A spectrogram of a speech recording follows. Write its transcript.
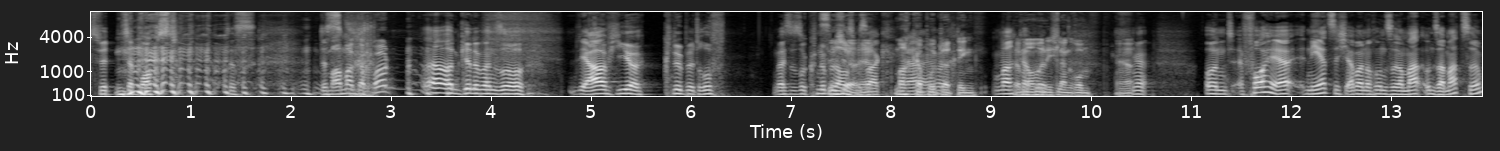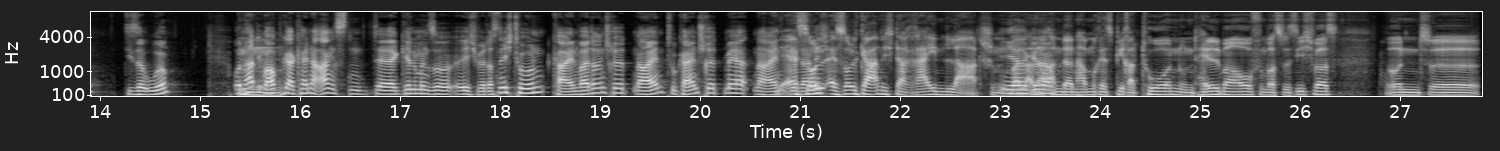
Das wird zerboxt. das, das, Mama kaputt. Ja, und Gilliman so, ja, hier, Knüppel drauf. Weißt du, so Knüppel aus dem ja. Mach ja, kaputt einfach- das Ding. mach da machen wir kaputt. nicht lang rum. Ja. Ja. Und vorher nähert sich aber noch unsere Ma unser Matze, dieser Uhr, und hat Mhm. überhaupt gar keine Angst. Und der Gilliman so, ich will das nicht tun, keinen weiteren Schritt, nein, tu keinen Schritt mehr, nein. Er soll, er soll gar nicht da reinlatschen, Ja, weil alle genau. anderen haben Respiratoren und Helme auf und was weiß ich was. Und äh,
